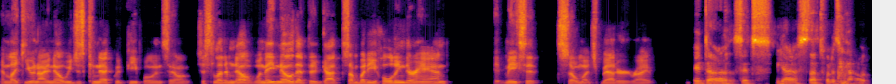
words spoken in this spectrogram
and like you and I know, we just connect with people and say, oh, just let them know. When they know that they've got somebody holding their hand, it makes it so much better, right? It does. It's yes, that's what it's about.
